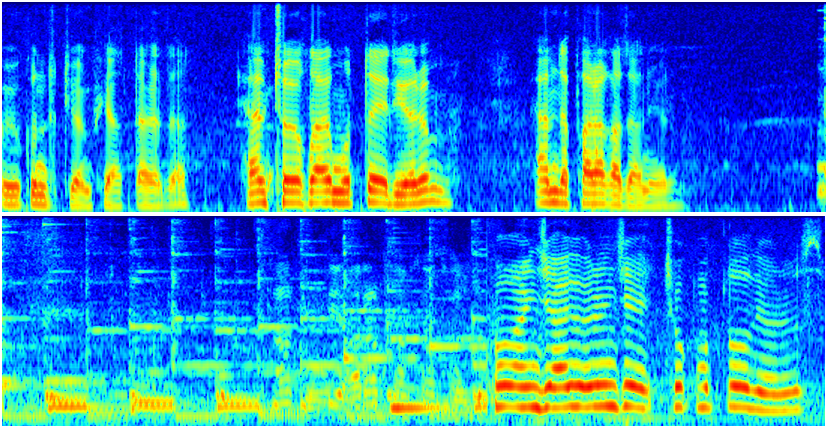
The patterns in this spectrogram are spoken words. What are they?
uygun tutuyorum fiyatları da. Hem çocukları mutlu ediyorum hem de para kazanıyorum. Bu oyuncağı görünce çok mutlu oluyoruz.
